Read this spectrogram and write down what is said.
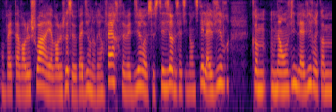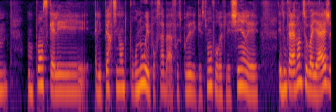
en fait avoir le choix. Et avoir le choix, ça veut pas dire ne rien faire, ça veut dire se saisir de cette identité, la vivre comme on a envie de la vivre et comme on pense qu'elle est, elle est pertinente pour nous. Et pour ça, il bah, faut se poser des questions, il faut réfléchir. Et, donc, à la fin de ce voyage,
